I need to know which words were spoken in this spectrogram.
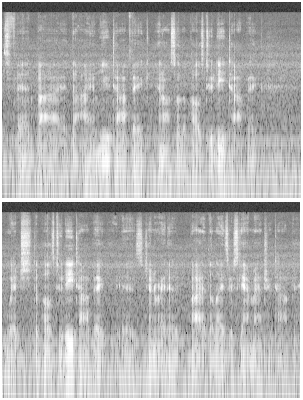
is fed by the IMU topic and also the Pose2D topic, which the Pose2D topic is generated by the laser scan matcher topic.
